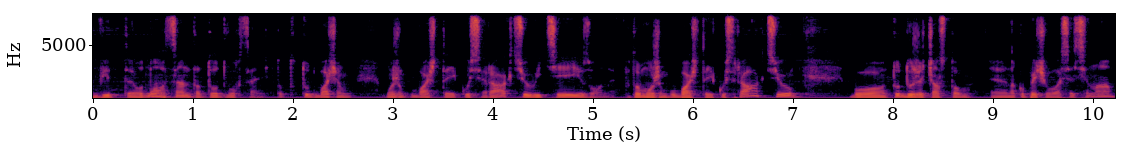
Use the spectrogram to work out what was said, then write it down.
від 1 цента до 2 центів. Тобто тут бачимо, можемо побачити якусь реакцію від цієї зони. Тобто можемо побачити якусь реакцію, бо тут дуже часто е, накопичувалася ціна.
